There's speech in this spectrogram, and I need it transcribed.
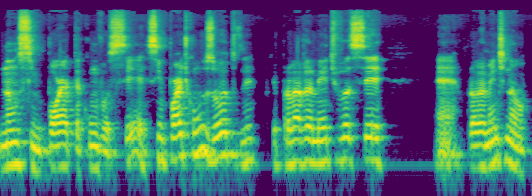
não se importa com você, se importe com os outros, né? Porque provavelmente você. É, provavelmente não.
